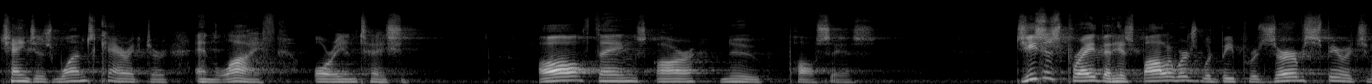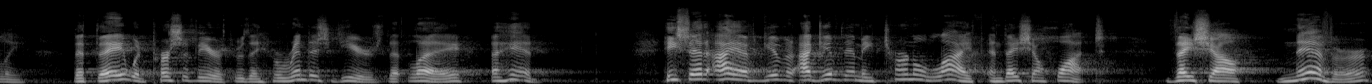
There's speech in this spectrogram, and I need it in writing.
changes one's character and life orientation. All things are new, Paul says. Jesus prayed that his followers would be preserved spiritually, that they would persevere through the horrendous years that lay ahead. He said, I have given, I give them eternal life, and they shall what? They shall never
